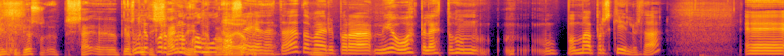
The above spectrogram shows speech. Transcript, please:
Hildur Björnstóttir Hún er bara að koma út og segja þetta. Þetta væri bara mjög oppilegt og, og maður bara skilur það. Eh,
